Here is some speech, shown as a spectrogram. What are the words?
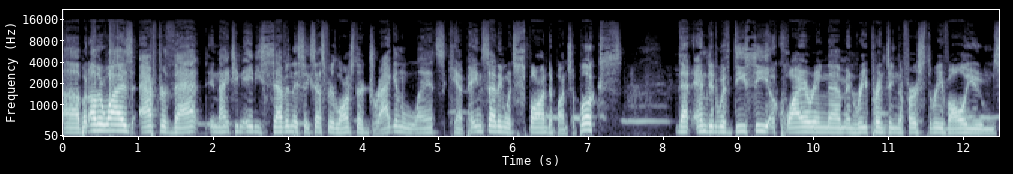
Uh, but otherwise, after that, in 1987, they successfully launched their Dragon Lance campaign setting, which spawned a bunch of books that ended with DC acquiring them and reprinting the first three volumes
